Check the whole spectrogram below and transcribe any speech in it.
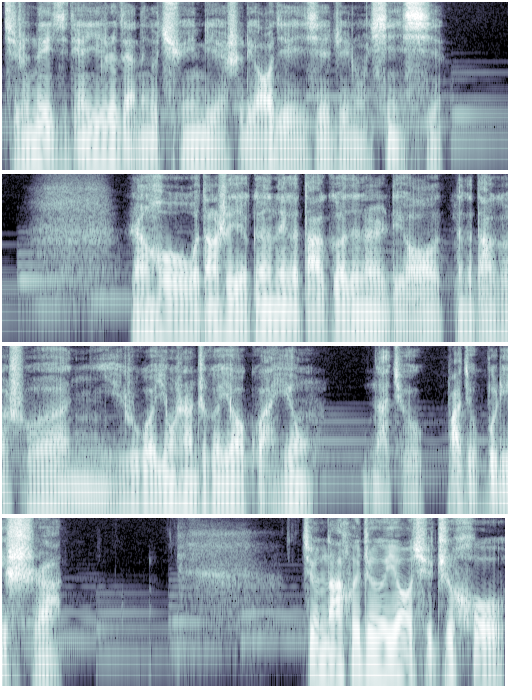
其实那几天一直在那个群里也是了解一些这种信息。然后我当时也跟那个大哥在那儿聊，那个大哥说：“你如果用上这个药管用，那就八九不离十啊。”就拿回这个药去之后，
